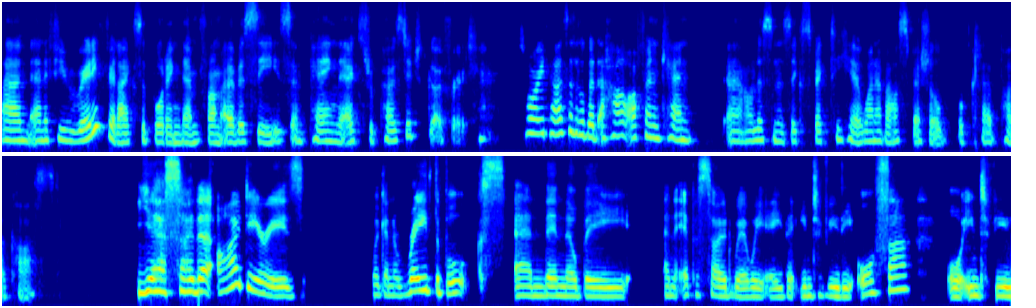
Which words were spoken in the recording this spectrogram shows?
um, and if you really feel like supporting them from overseas and paying the extra postage, go for it. Tori, tell us a little bit how often can our listeners expect to hear one of our special book club podcasts? Yeah, so the idea is we're going to read the books and then there'll be an episode where we either interview the author or interview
